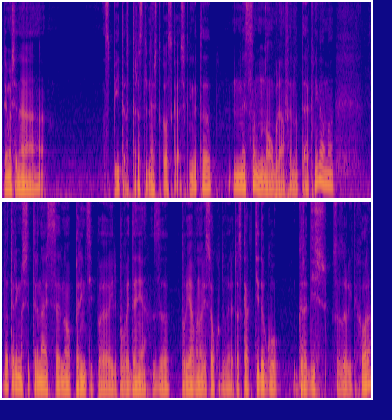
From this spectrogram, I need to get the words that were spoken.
Той имаше една Speed of Trust или нещо такова се каже. Книгата не съм много голям фен на тази книга, ама вътре имаше 13 едно принципа или поведения за проява на високо доверие. Т.е. как ти да го градиш с другите хора.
